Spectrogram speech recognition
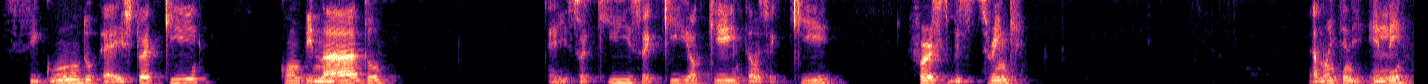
Segundo é isto aqui, combinado. É isso aqui, isso aqui, ok. Então, isso aqui. First string. Eu não entendi. Ele...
